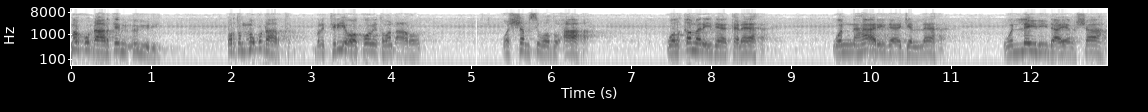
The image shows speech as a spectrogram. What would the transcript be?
Markuu dhaartay muxuu yidhi horta muxuu ku dhaartay bal tiriya waa koob iyo toban dhaarood waالshamsi waduxaaha wاlqamari ida talaaha wالnahaari ida jallaaha wاllayli ida yaغshaaha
